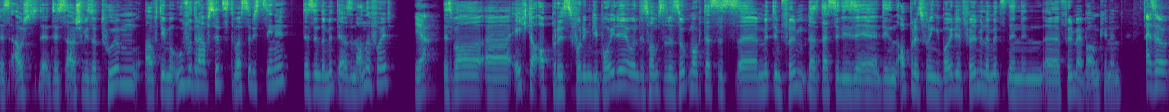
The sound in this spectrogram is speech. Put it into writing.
Das, aus, das ausschaut wie so ein Turm, auf dem ein UFO drauf sitzt. Weißt du die Szene? Das in der Mitte auseinanderfällt. Ja. Das war äh, echter Abriss vor dem Gebäude und das haben sie dann so gemacht, dass es äh, mit dem Film, dass, dass sie diese, diesen Abriss von dem Gebäude filmen, damit sie in den äh, Film einbauen können. Also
